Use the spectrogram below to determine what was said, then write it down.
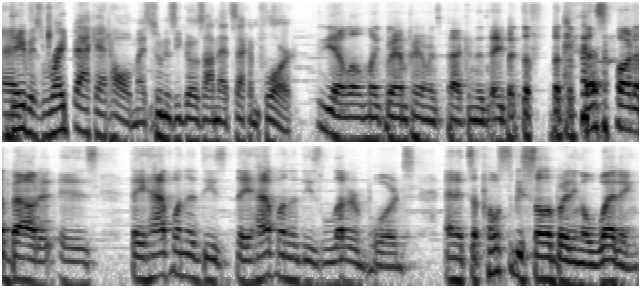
And- Dave is right back at home as soon as he goes on that second floor. Yeah, well, my grandparents back in the day, but the but the best part about it is they have one of these they have one of these letter boards, and it's supposed to be celebrating a wedding,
